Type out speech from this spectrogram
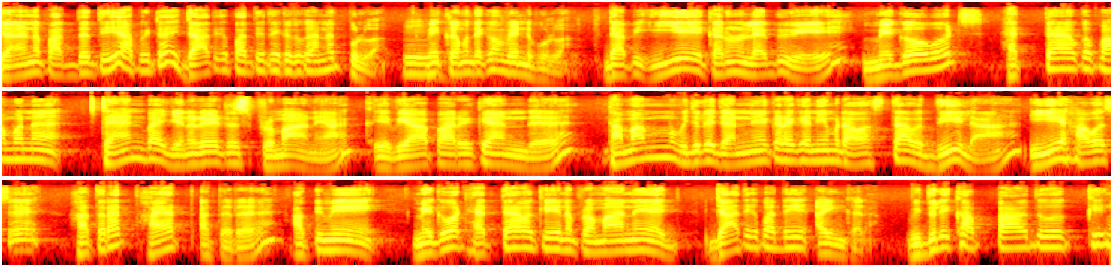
ජනන පද්ධතිය අපිට ජාතික පද්ධතියට එකතු කරන්නත් පුළුවන්. මේ ක්‍රම දෙකම වෙන්න පුළුවන්. දැන් අපි ඊයේ කරුණු ලැබුවේ මෙගාවොට්ස් 70ක පමණ ස්ටෑන්ඩ් බයි ජෙනරේටර්ස් ප්‍රමාණයක් ඒ ව්‍යාපාරිකයන්ට තමන්ම විදුලිය ජනනය කර ගැනීමට අවස්ථාව දීලා ඊයේ හවස හතරත් හයත් අතර අපි මේ මෙගවට් 70 කියන ප්‍රමාණය ජාතික පද්ධතියෙන් අයින් කළා. විදුලි කප්පාදුවකින්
